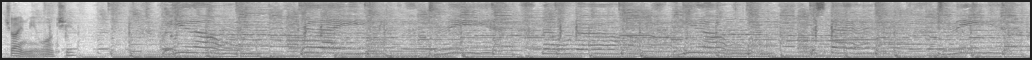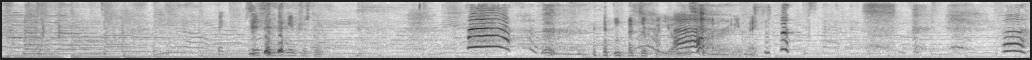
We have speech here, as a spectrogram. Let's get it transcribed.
Join me, won't you? Well, you don't relate to me, no girl. And you don't respect to me, no girl. And you don't. Say something interesting. Not to put you on the spot or anything. Ah.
